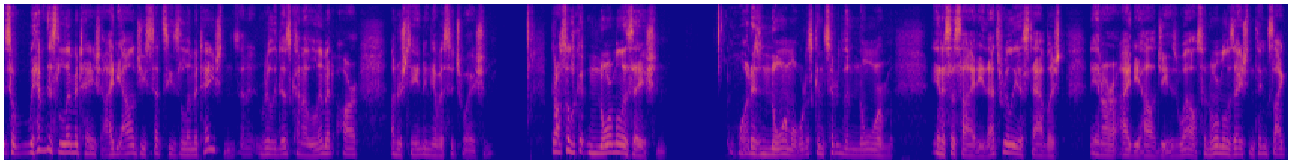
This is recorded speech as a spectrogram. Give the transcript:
so we have this limitation. Ideology sets these limitations, and it really does kind of limit our understanding of a situation. We can also look at normalization. What is normal? What is considered the norm in a society? That's really established in our ideology as well. So normalization, things like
